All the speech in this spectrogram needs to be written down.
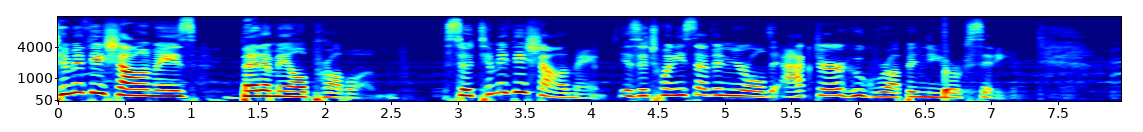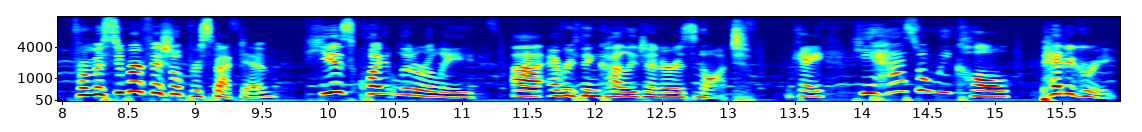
Timothy Chalamet's beta male problem. So, Timothy Chalamet is a 27 year old actor who grew up in New York City. From a superficial perspective, he is quite literally uh, everything Kylie Jenner is not. Okay. He has what we call pedigree.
